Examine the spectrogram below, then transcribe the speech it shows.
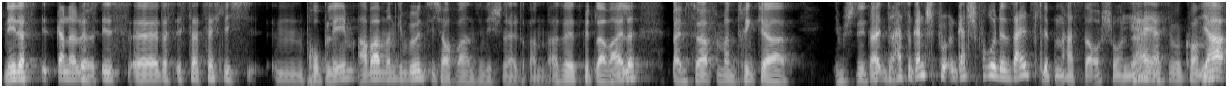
nee, das skandalös. Das ist, äh, das ist tatsächlich ein Problem, aber man gewöhnt sich auch wahnsinnig schnell dran. Also jetzt mittlerweile beim Surfen, man trinkt ja im Schnitt. Du hast so ganz, ganz spröde Salzlippen hast du auch schon, ne? Ja, ja. Hast du bekommen. Ja,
